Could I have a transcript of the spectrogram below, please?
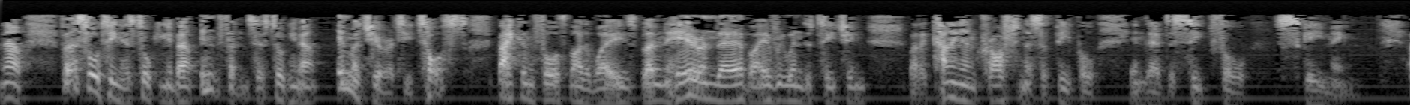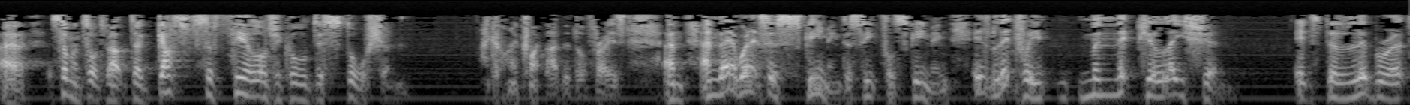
Now, verse 14 is talking about infants, it's talking about immaturity, tossed back and forth by the waves, blown here and there by every wind of teaching, by the cunning and craftiness of people in their deceitful scheming. Uh, someone talked about the gusts of theological distortion. I quite, quite like the little phrase. Um, and there, when it says scheming, deceitful scheming, it's literally manipulation. It's deliberate,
